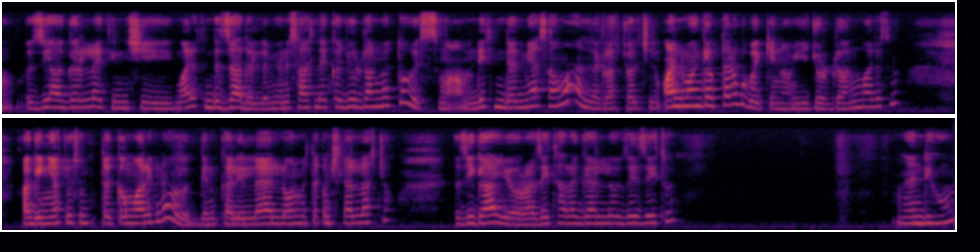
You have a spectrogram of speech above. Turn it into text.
ነው። እዚህ ሀገር ላይ ትንሽ ማለት እንደዛ አይደለም። የሆነ ሰዓት ላይ ከጆርዳን መጥቶ በስማ እንዴት እንደሚያሰማ አልነግራችሁ አልችልም። አንድ ማንኪያ ብታደርጉ በቂ ነው፣ የጆርዳኑ ማለት ነው። ካገኛችሁ ስም ትጠቀሙ አሪፍ ነው፣ ግን ከሌላ ያለውን መጠቀም ትችላላችሁ። እዚህ ጋር የወይራ ዘይት አደርጋለሁ፣ ዘይት ዘይቱን እንዲሁም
